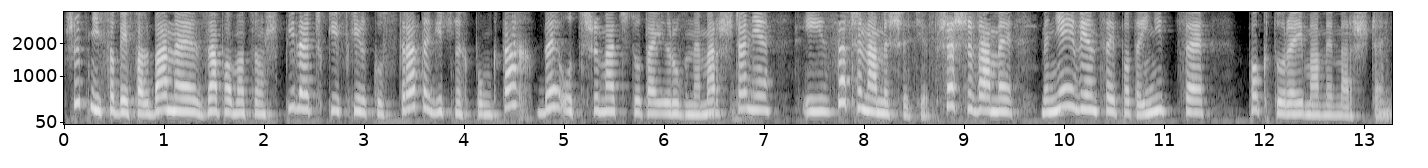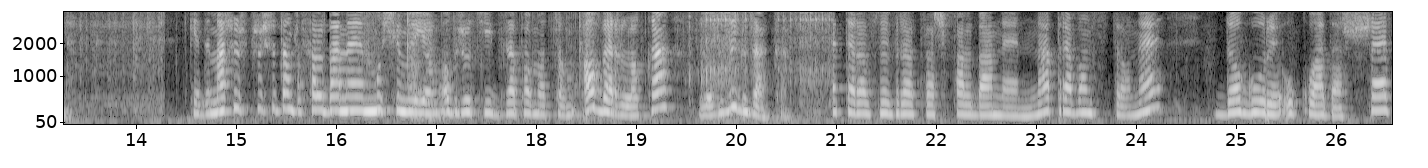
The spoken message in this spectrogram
Przypnij sobie falbanę za pomocą szpileczki w kilku strategicznych punktach, by utrzymać tutaj równe marszczenie i zaczynamy szycie. Przeszywamy mniej więcej po tej nitce, po której mamy marszczenie. Kiedy masz już przyszytą falbanę, musimy ją obrzucić za pomocą overlocka lub zygzaka. Teraz wywracasz falbanę na prawą stronę, do góry układasz szef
